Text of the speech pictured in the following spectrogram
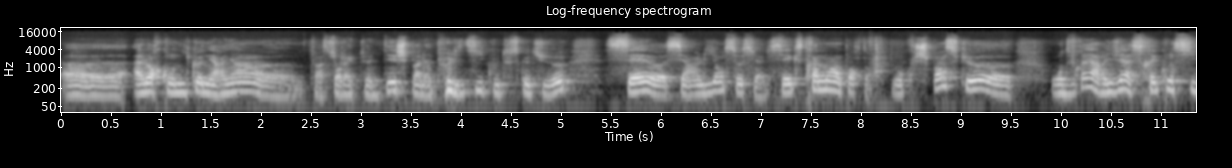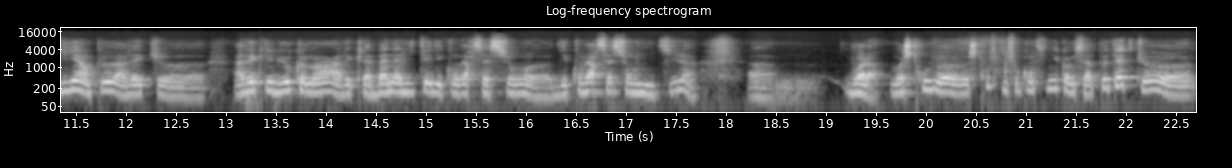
alors qu'on n'y connaît rien. Enfin, sur l'actualité, je sais pas la politique ou tout ce que tu veux. C'est, c'est un lien social. C'est extrêmement important. Donc, je pense que on devrait arriver à se réconcilier un peu avec avec les lieux communs, avec la banalité des conversations, euh, des conversations inutiles. Euh, voilà, moi je trouve, euh, je trouve qu'il faut continuer comme ça. Peut-être que,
